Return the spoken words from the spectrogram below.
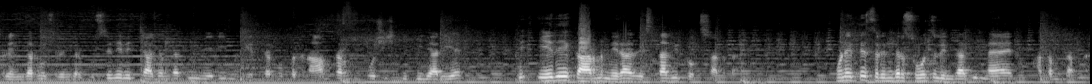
ਸੁਰਿੰਦਰ ਨੂੰ ਸੁਰਿੰਦਰ ਗੁੱਸੇ ਦੇ ਵਿੱਚ ਆ ਜਾਂਦਾ ਕਿ ਮੇਰੀ ਮੰਗੇਤਰ ਨੂੰ ਬਦਨਾਮ ਕਰਨ ਦੀ ਕੋਸ਼ਿਸ਼ ਕੀਤੀ ਜਾ ਰਹੀ ਹੈ ਤੇ ਇਹਦੇ ਕਾਰਨ ਮੇਰਾ ਰਿਸ਼ਤਾ ਵੀ ਟੁੱਟ ਸਕਦਾ ਹੈ। ਹੁਣ ਇੱਥੇ ਸੁਰਿੰਦਰ ਸੋਚ ਲੈਂਦਾ ਕਿ ਮੈਂ ਇਹਨੂੰ ਖਤਮ ਕਰਨਾ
